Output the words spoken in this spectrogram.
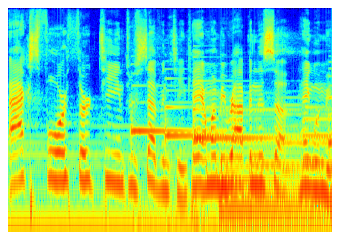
Acts 4 13 through 17. Okay, I'm gonna be wrapping this up. Hang with me.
